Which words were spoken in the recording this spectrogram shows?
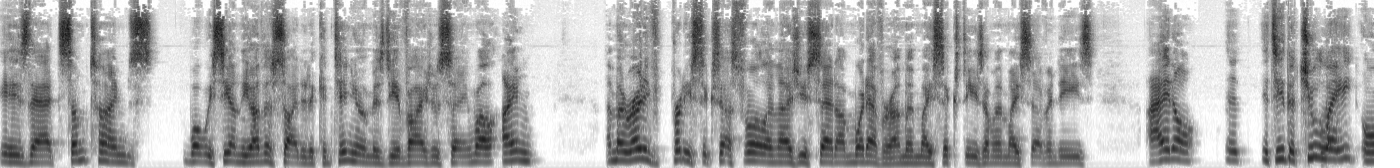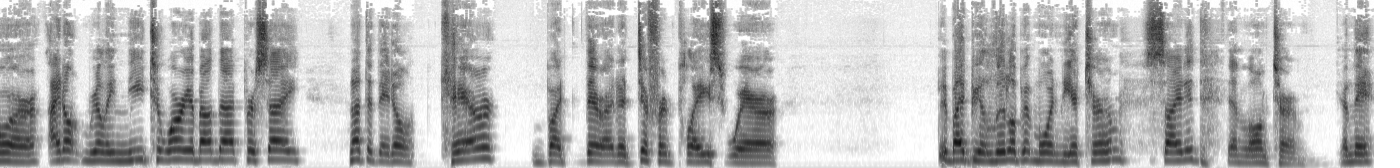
is that sometimes what we see on the other side of the continuum is the advisor saying, well, I'm, I'm already pretty successful. And as you said, I'm whatever. I'm in my sixties. I'm in my seventies. I don't, it, it's either too late or I don't really need to worry about that per se. Not that they don't care, but they're at a different place where they might be a little bit more near term sighted than long term. And they,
